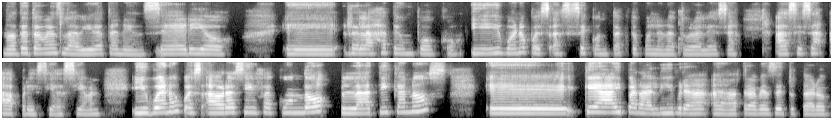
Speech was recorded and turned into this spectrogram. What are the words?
No te tomes la vida tan en serio. Eh, relájate un poco y bueno, pues haz ese contacto con la naturaleza, haz esa apreciación. Y bueno, pues ahora sí, Facundo, platícanos eh, qué hay para Libra a, a través de tu tarot.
